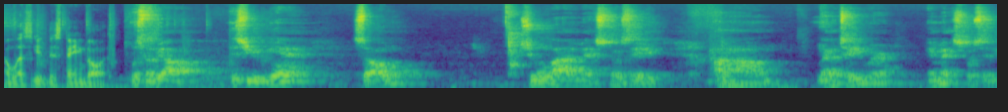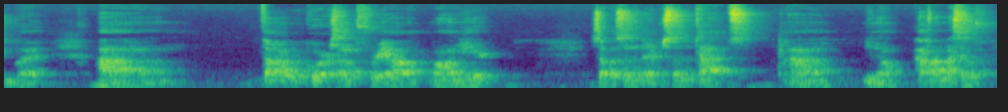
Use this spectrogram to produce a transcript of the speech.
and let's get this thing going. What's up, y'all? It's you again. So, shooting live in Mexico City. Um, not gonna tell you where in Mexico City, but um, thought I would record something for y'all while I'm here. So it's another episode of Tots. Uh, you know, I find myself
